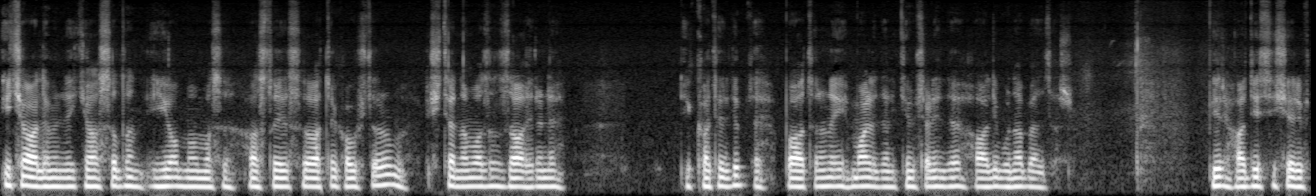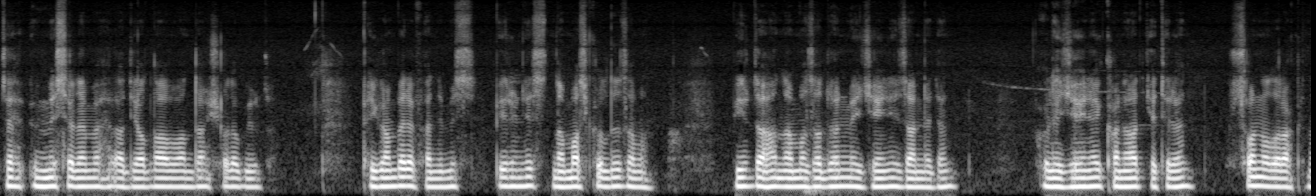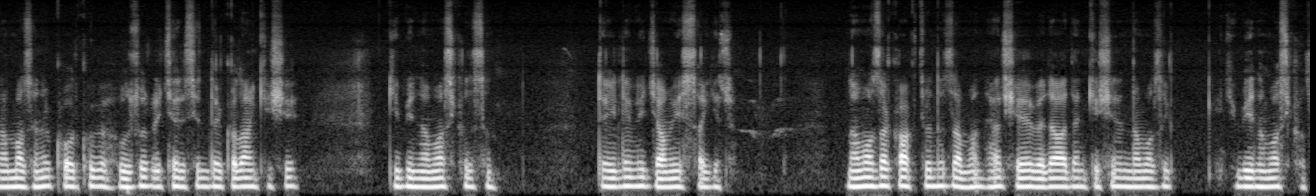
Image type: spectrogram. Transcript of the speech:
iç alemindeki hastalığın iyi olmaması hastayı sıhhate kavuşturur mu? İşte namazın zahirine dikkat edip de batınını ihmal eden kimsenin de hali buna benzer. Bir hadisi şerifte Ümmü Seleme radıyallahu anh'dan şöyle buyurdu. Peygamber Efendimiz biriniz namaz kıldığı zaman bir daha namaza dönmeyeceğini zanneden, öleceğine kanaat getiren, son olarak namazını korku ve huzur içerisinde kılan kişi gibi namaz kılsın. Değil mi cami sagir? Namaza kalktığınız zaman her şeye veda eden kişinin namazı gibi namaz kıl.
